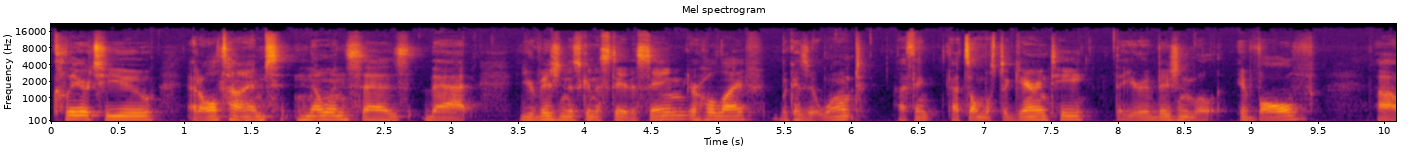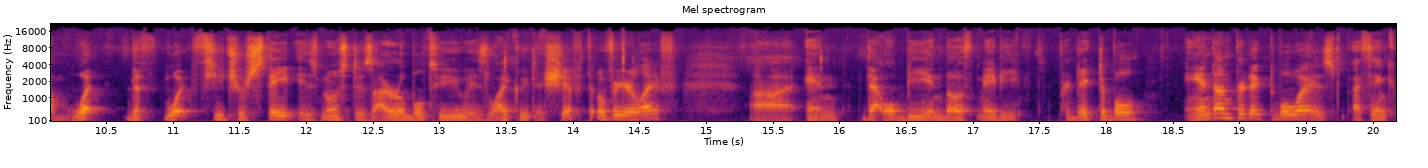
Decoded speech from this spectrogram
clear to you at all times. No one says that your vision is going to stay the same your whole life because it won't. I think that's almost a guarantee that your vision will evolve. Um, what the what future state is most desirable to you is likely to shift over your life, uh, and that will be in both maybe predictable and unpredictable ways. I think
